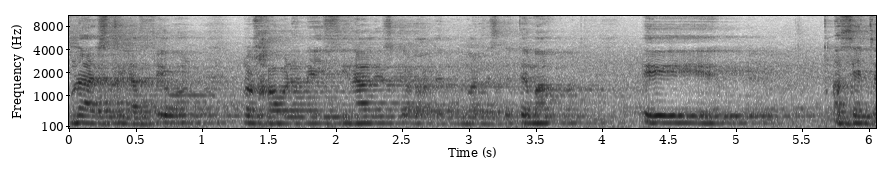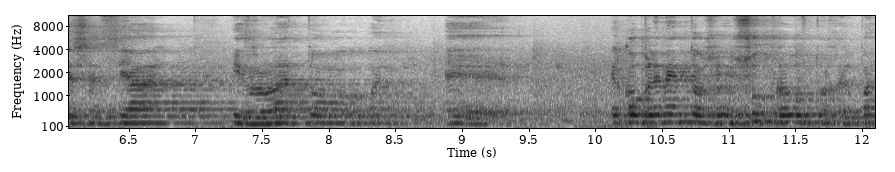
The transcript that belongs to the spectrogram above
una destilación, los jabones medicinales, que hablaremos más de este tema. Eh, aceite esencial, hidrolato, bueno, eh, complementos, eh, subproductos del pan.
